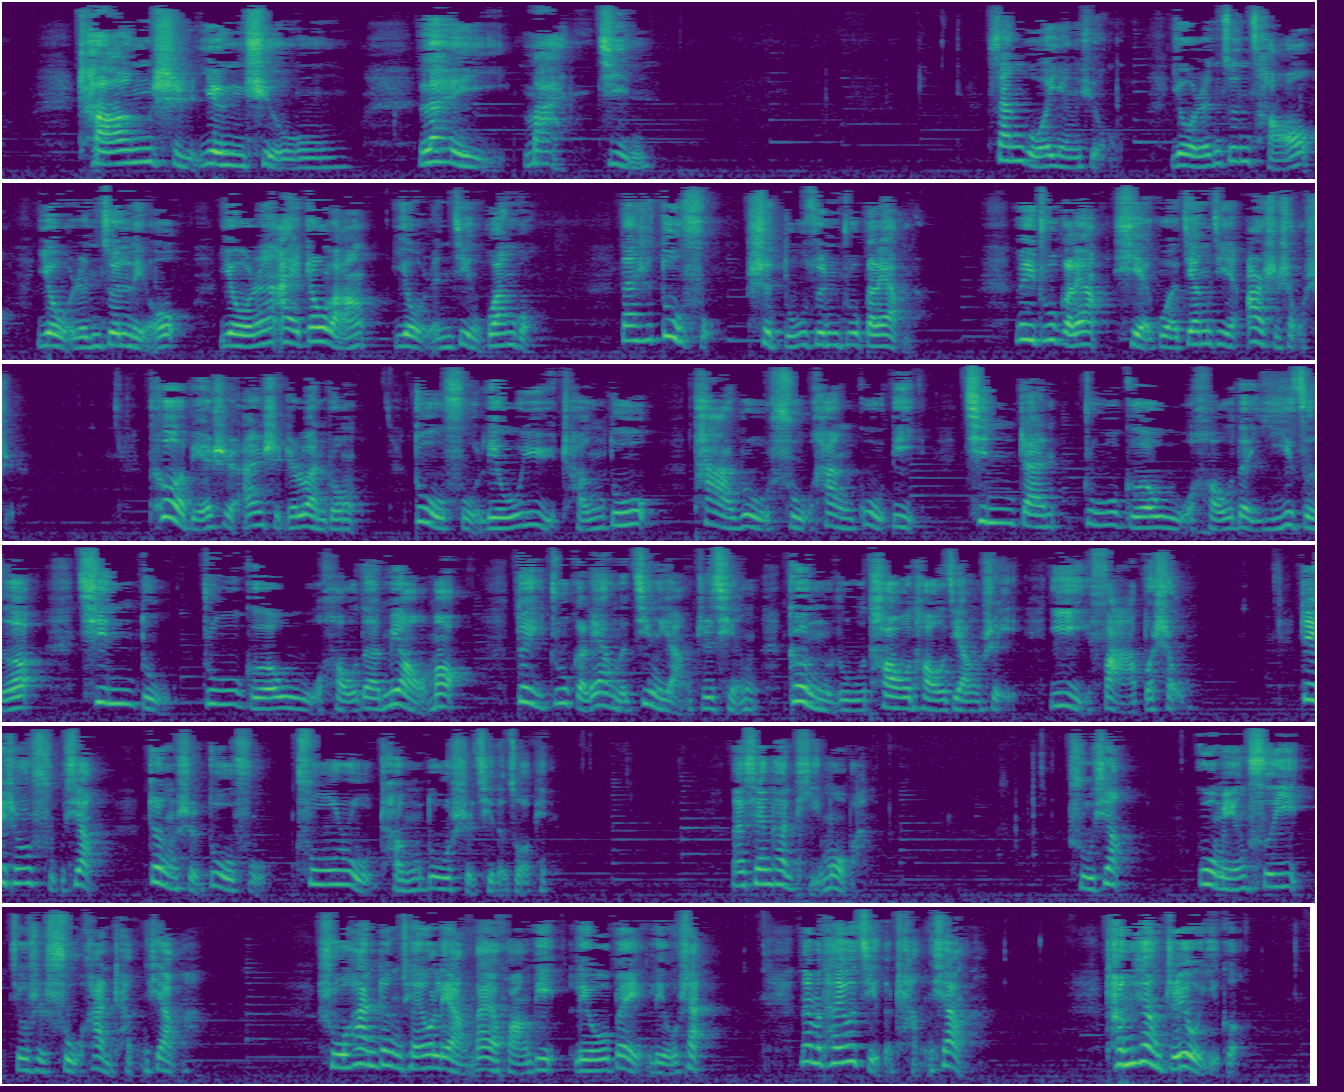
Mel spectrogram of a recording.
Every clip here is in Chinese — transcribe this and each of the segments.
长使英雄泪满襟。三国英雄，有人尊曹，有人尊刘，有人爱周郎，有人敬关公，但是杜甫是独尊诸葛亮的。为诸葛亮写过将近二十首诗，特别是安史之乱中，杜甫流寓成都，踏入蜀汉故地，亲瞻诸葛武侯的遗泽，亲睹诸葛武侯的妙貌，对诸葛亮的敬仰之情更如滔滔江水，一发不收。这首《蜀相》正是杜甫初入成都时期的作品。那先看题目吧。蜀相，顾名思义就是蜀汉丞相啊。蜀汉政权有两代皇帝刘备、刘禅，那么他有几个丞相呢？丞相只有一个，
